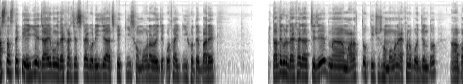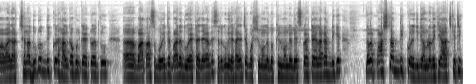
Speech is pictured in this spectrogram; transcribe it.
আস্তে আস্তে একটু এগিয়ে যাই এবং দেখার চেষ্টা করি যে আজকে কি সম্ভাবনা রয়েছে, কোথায় কি হতে পারে, তাতে করে দেখা যাচ্ছে যে মারাত্মক কিছু সম্ভাবনা এখনও পর্যন্ত পাওয়া যাচ্ছে না। দুটোর দিক করে হালকা ফুলকা একটু একটু বাতাস বইতে পারে দু একটা জায়গাতে, সেরকমই দেখা যাচ্ছে পশ্চিমবঙ্গে, দক্ষিণবঙ্গের বেশ কয়েকটা এলাকার দিকে। তবে পাঁচটার দিক করে যদি আমরা দেখি, আজকে ঠিক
